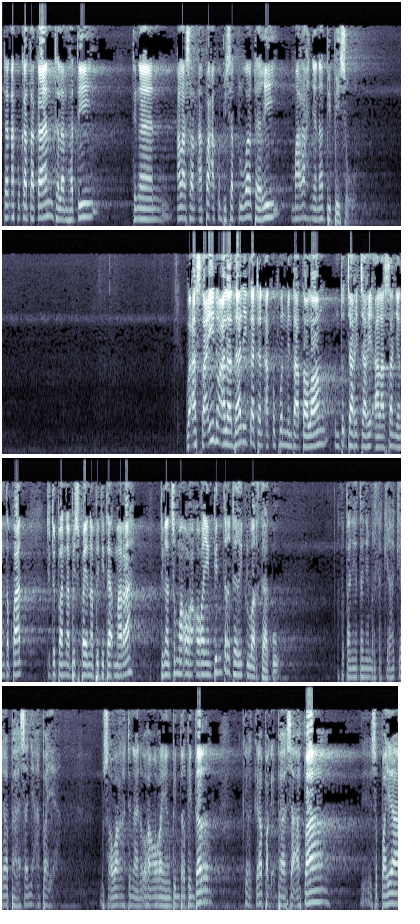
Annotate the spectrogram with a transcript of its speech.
dan aku katakan dalam hati dengan alasan apa aku bisa keluar dari marahnya Nabi besok Wa asta'inu ala dalika dan aku pun minta tolong untuk cari-cari alasan yang tepat di depan Nabi supaya Nabi tidak marah dengan semua orang-orang yang pintar dari keluargaku. Aku tanya-tanya mereka kira-kira bahasanya apa ya? Musyawarah dengan orang-orang yang pintar-pintar, kira-kira pakai bahasa apa ya, supaya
